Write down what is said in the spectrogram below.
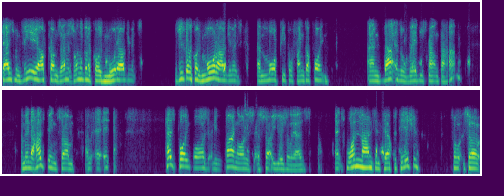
guys, when VAR comes in, it's only going to cause more arguments. It's just going to cause more arguments and more people finger pointing. And that is already starting to happen. I mean, there has been some. It, it, his point was, and he bang on as, as sort of usually is, it's one man's interpretation. So, so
